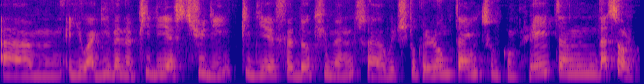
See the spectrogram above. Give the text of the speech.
Um, you are given a PDF study, PDF document, uh, which took a long time to complete, and that's all.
